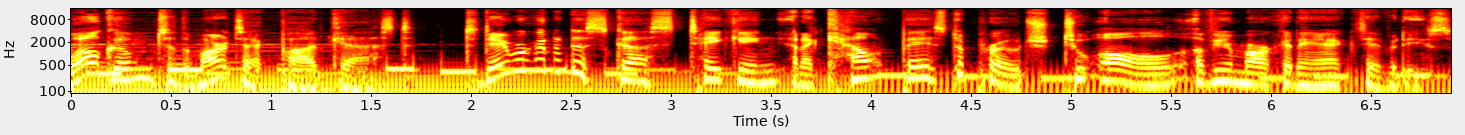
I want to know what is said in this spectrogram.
Welcome to the Martech Podcast. Today we're going to discuss taking an account based approach to all of your marketing activities.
